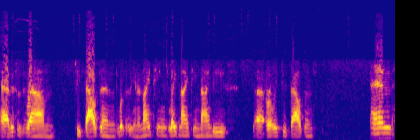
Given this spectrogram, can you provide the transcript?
Uh, this is around 2000, you know, 19, late 1990s, uh, early 2000s, and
